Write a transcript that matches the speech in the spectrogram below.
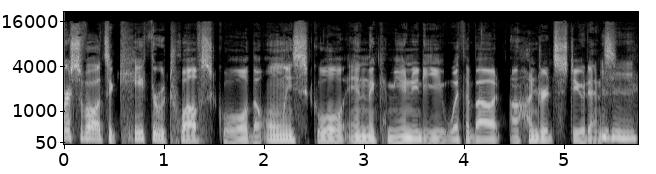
First of all, it's a K through 12 school, the only school in the community with about 100 students. Mhm.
